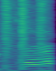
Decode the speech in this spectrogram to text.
she cried.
